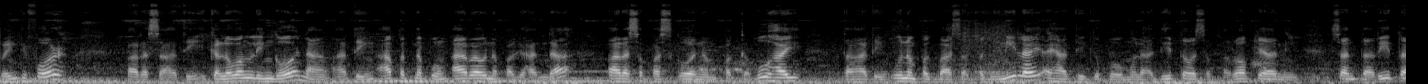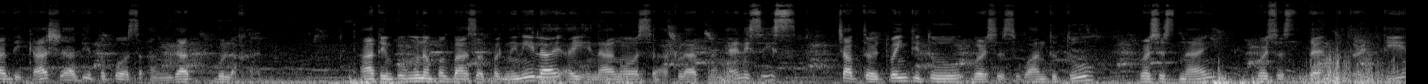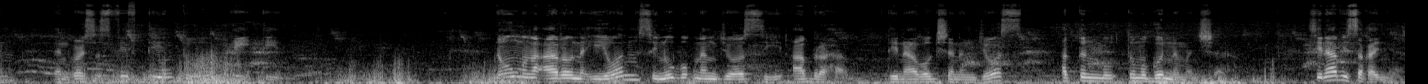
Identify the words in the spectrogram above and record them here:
2024 para sa ating ikalawang linggo ng ating apat na pong araw na paghahanda para sa Pasko ng Pagkabuhay. At ang ating unang pagbasa at pagninilay ay hatid ko po mula dito sa parokya ni Santa Rita de Casia dito po sa Angat, Bulacan. Ang ating pong unang pagbasa at pagninilay ay hinango sa aklat ng Genesis chapter 22 verses 1 to 2, verses 9, verses 10 to 13, and verses 15 to 18. Noong mga araw na iyon, sinubok ng Diyos si Abraham. Tinawag siya ng Diyos at tumu- tumugon naman siya. Sinabi sa kanya,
